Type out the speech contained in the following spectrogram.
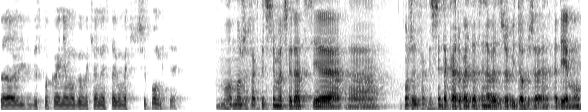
to Leeds by spokojnie mogło wyciągnąć z tego meczu trzy punkty. Mo, może faktycznie macie rację. E, może faktycznie taka rywalizacja nawet zrobi dobrze Ediemu.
